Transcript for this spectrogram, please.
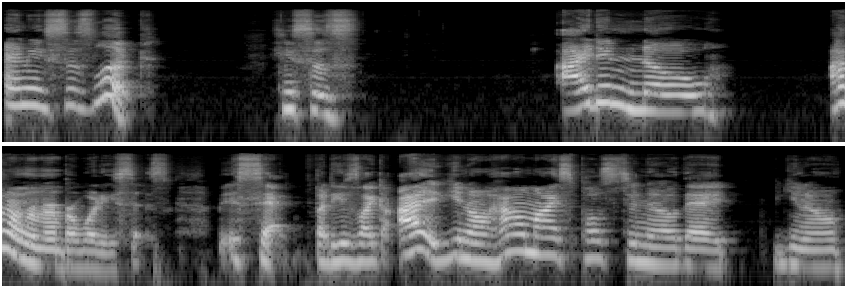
And he says, look, he says, I didn't know I don't remember what he says said, but he's like, I, you know, how am I supposed to know that, you know,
